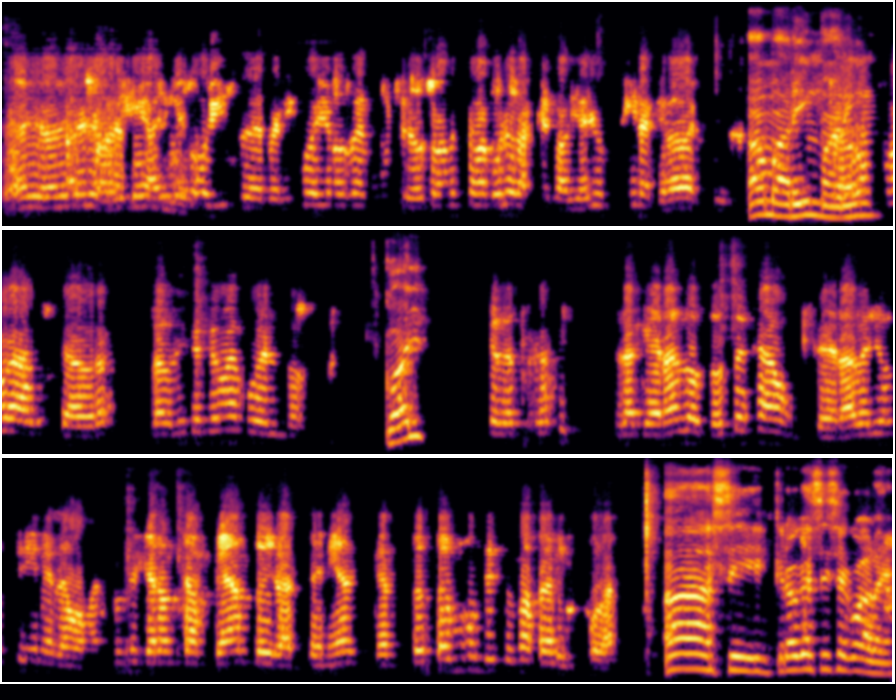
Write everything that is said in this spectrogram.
Ay, ay, ay, ay, ay, yo hice, de película yo no sé mucho, yo solamente me acuerdo de las que salía John Cena, que era de aquí. Ah, Marín, Marín. La única que me acuerdo, ¿Cuál? que después la que eran los dos de Hound, que era de John Cena, y de momento siguieron cambiando y las tenían, que todo, todo el mundo hizo esa película. Ah, sí, creo que sí sé cuál es.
